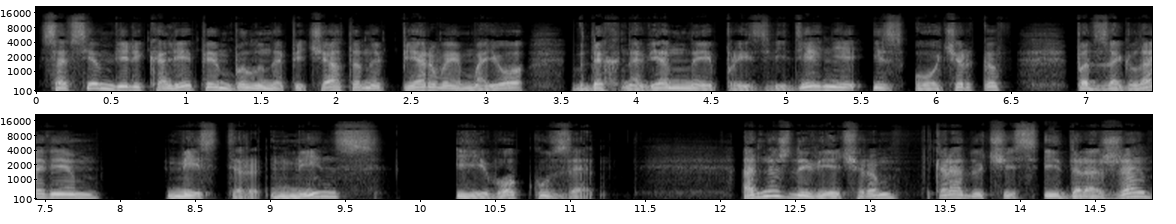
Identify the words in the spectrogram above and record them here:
со всем великолепием было напечатано первое мое вдохновенное произведение из очерков под заглавием «Мистер Минс и его кузен». Однажды вечером, крадучись и дрожа,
